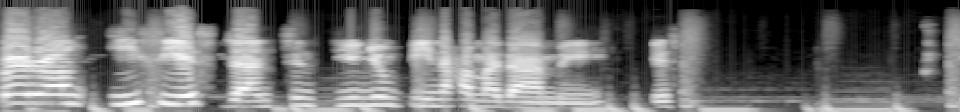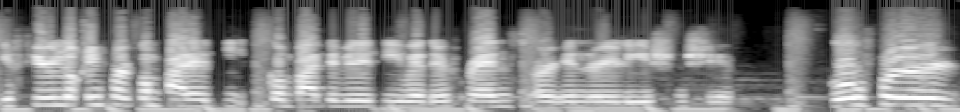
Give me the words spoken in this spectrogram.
Pero ang easiest dyan, since yun yung pinakamadami, is if you're looking for compatibility, compatibility whether friends or in a relationship, go for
